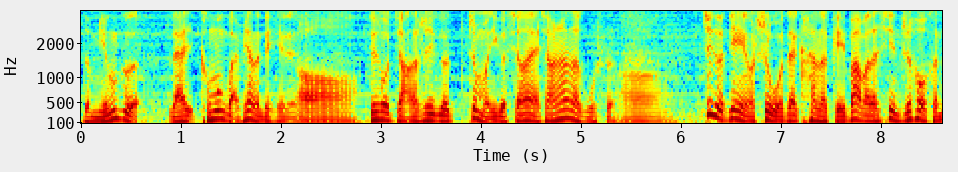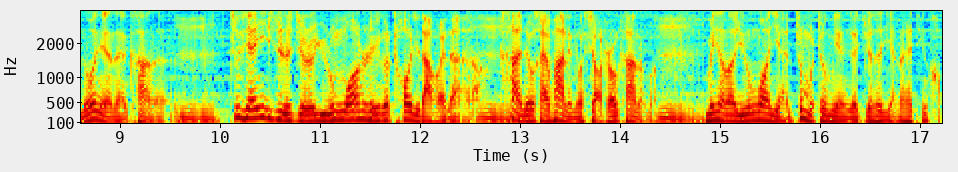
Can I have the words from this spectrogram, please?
的名字来坑蒙拐骗的这些人。哦最后讲的是一个这么一个相爱相杀的故事。哦，这个电影是我在看了《给爸爸的信》之后很多年才看的。嗯嗯之前一直觉得于荣光是一个超级大坏蛋啊，嗯看就害怕那种，小时候看的嘛。嗯没想到于荣光演这么正面一个角色，演的还挺好。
